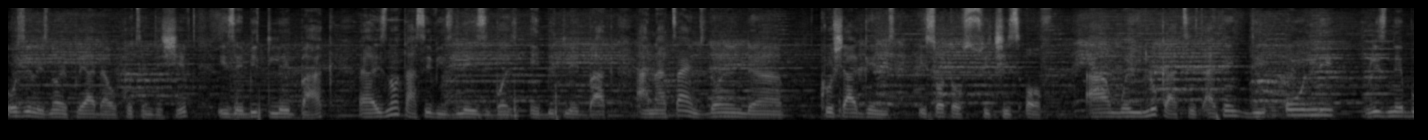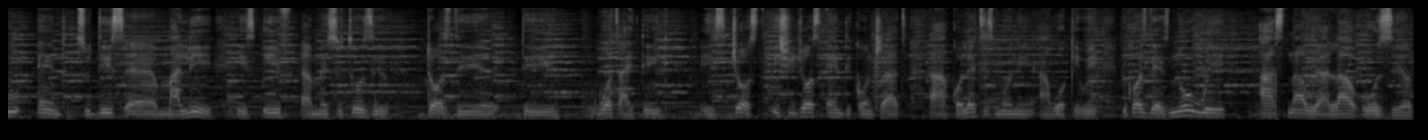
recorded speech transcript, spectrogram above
Ozil is not a player that will put in the shift. He's a bit laid back. Uh, it's not as if he's lazy, but he's a bit laid back. And at times during the crucial games, he sort of switches off. And when you look at it, I think the only reasonable end to this uh, Malay is if uh, Mesut Ozil does the the what I think is just he should just end the contract uh, collect his money and walk away because there's no way Arsenal will allow Ozil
